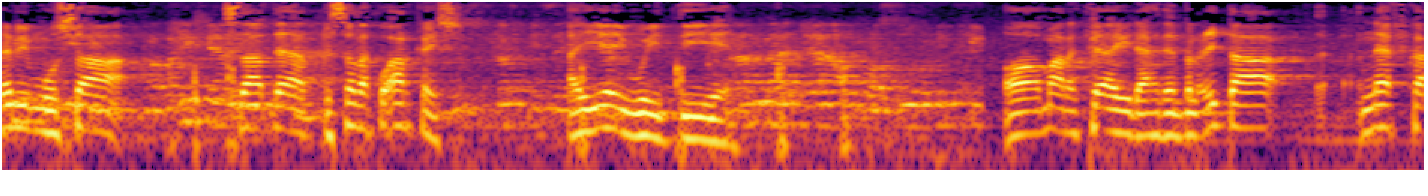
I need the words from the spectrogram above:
nebi muusea sidaa dee aad qisada ku arkayso ayay weydiiyeen. Oo maaragtay ay yidhaahdeen bal ciddaa neefka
